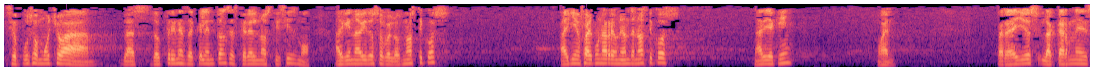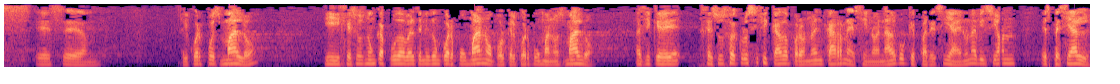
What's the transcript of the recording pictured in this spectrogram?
se opuso mucho a las doctrinas de aquel entonces, que era el gnosticismo. ¿Alguien ha oído sobre los gnósticos? ¿Alguien fue a alguna reunión de gnósticos? ¿Nadie aquí? Bueno, para ellos la carne es, eh, el cuerpo es malo y Jesús nunca pudo haber tenido un cuerpo humano porque el cuerpo humano es malo. Así que Jesús fue crucificado, pero no en carne, sino en algo que parecía, en una visión especial,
